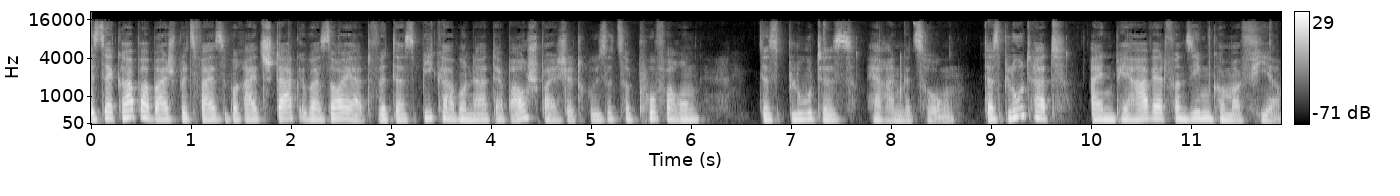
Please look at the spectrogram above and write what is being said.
Ist der Körper beispielsweise bereits stark übersäuert, wird das Bicarbonat der Bauchspeicheldrüse zur Pufferung des Blutes herangezogen. Das Blut hat einen pH-Wert von 7,4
